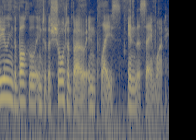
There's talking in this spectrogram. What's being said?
Sealing the buckle into the shorter bow in place in the same way.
